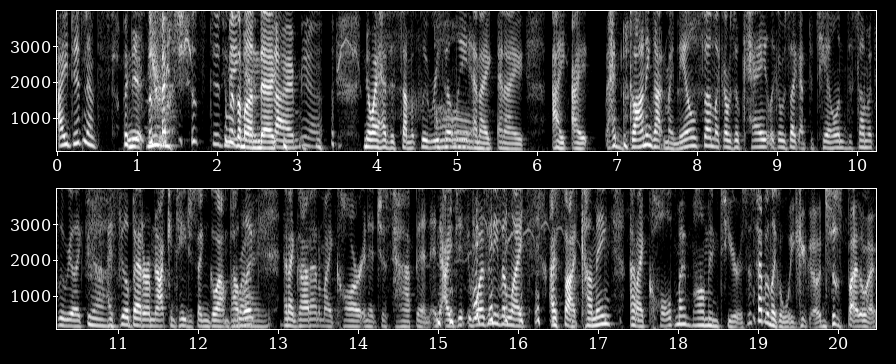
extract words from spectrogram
I didn't have the stomach. Yeah, flu. you- I just didn't. it was a Monday. time. Yeah. No, I had the stomach flu recently, and Oh. I and I I I had gone and gotten my nails done. Like I was okay. Like I was like at the tail end of the stomach flu. Where you're like, Yeah. I feel better. I'm not contagious. I can go out in public. Right. And I got out of my car, and it just happened. And I did. It wasn't even like I saw it coming, and I called my mom in tears. This happened like a week ago. Just by the way,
